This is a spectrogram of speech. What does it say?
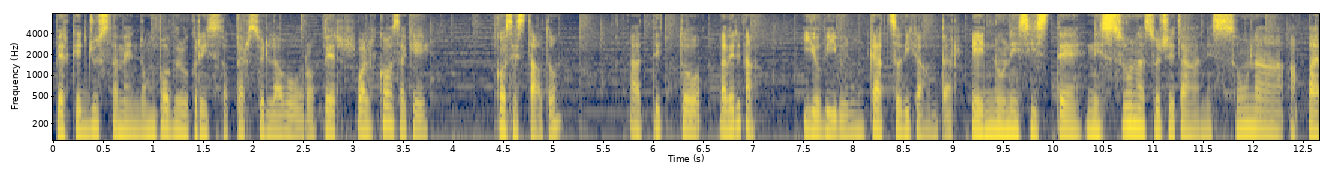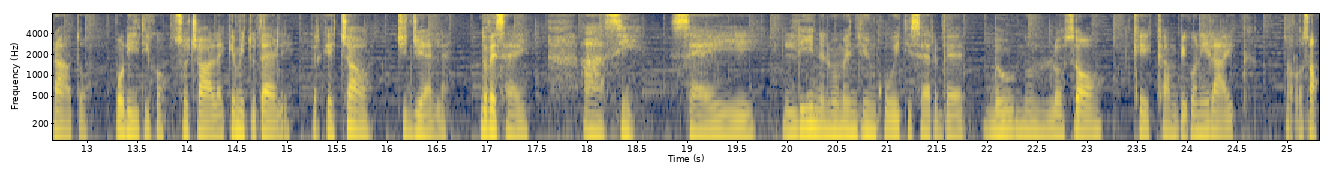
Perché giustamente un povero Cristo ha perso il lavoro per qualcosa che. Cos'è stato? Ha detto la verità io vivo in un cazzo di camper e non esiste nessuna società, nessun apparato politico, sociale che mi tuteli. Perché ciao, CGL, dove sei? Ah sì, sei lì nel momento in cui ti serve, boh, non lo so, che campi con i like, non lo so.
